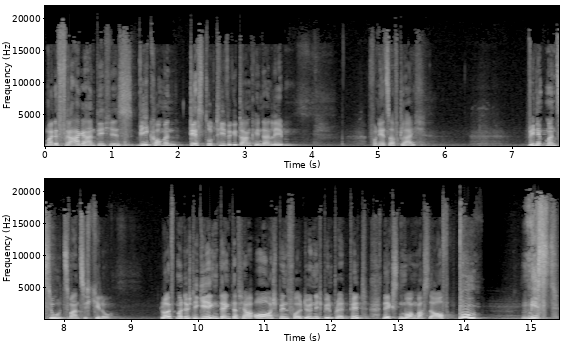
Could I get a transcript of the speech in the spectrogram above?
Meine Frage an dich ist, wie kommen destruktive Gedanken in dein Leben? Von jetzt auf gleich? Wie nimmt man zu 20 Kilo? Läuft man durch die Gegend, denkt das ja, oh, ich bin voll dünn, ich bin Brad Pitt. Nächsten Morgen wachst du auf, boom, Mist,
